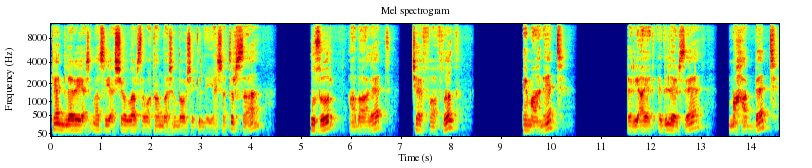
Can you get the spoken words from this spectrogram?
kendileri yaş- nasıl yaşıyorlarsa vatandaşını da o şekilde yaşatırsa, huzur, adalet, şeffaflık, emanet riayet edilirse muhabbet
